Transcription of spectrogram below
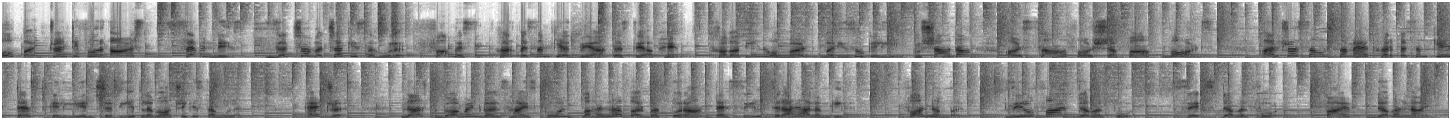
Open 24 four hours seven days जच्चा बच्चा की सहूलत फार्मेसी हर किस्म की अद्वियात दस्तियाब है। खातन और मर्द मरीजों के लिए कुशादा और साफ़ और शफाफ वार्ड अल्ट्रासाउंड समेत हर किस्म के टेस्ट के लिए जदीद लेबोरेटरी की सहूलत। Address nurse government girls high school महल्ला पर्वत पुरान तहसील Sarai Alamgir phone number zero five double four six double four five double nine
